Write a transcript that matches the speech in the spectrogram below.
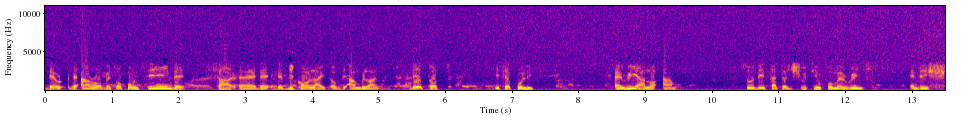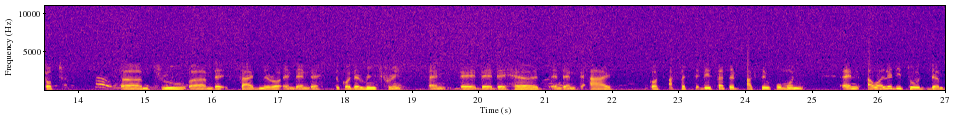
the the robbers, upon seeing the, uh, the the beacon light of the ambulance, they thought it's a police, and we are not armed. So they started shooting from a range, and they shot um, through um, the side mirror and then the because the windscreen, and the, the the head and then the eye got affected. They started asking for money, and our lady told them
